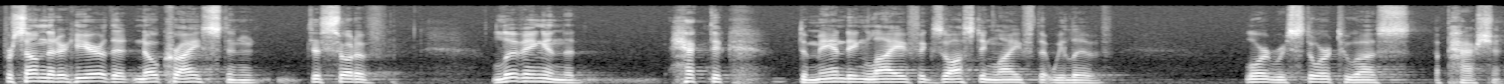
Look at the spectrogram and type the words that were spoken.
For some that are here that know Christ and are just sort of living in the hectic, demanding life, exhausting life that we live, Lord, restore to us a passion.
